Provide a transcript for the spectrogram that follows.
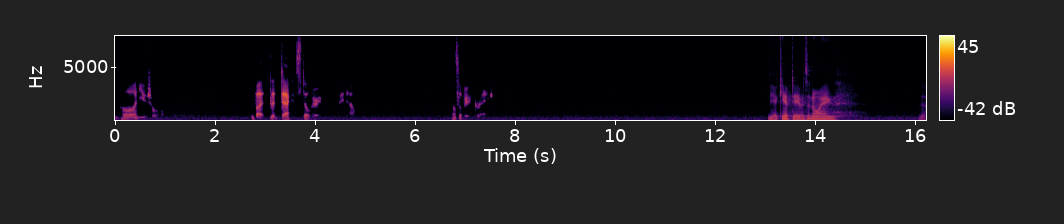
a little unusual. But the deck is still very right now. Also very gray. Yeah. Camp David's annoying. Ugh.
